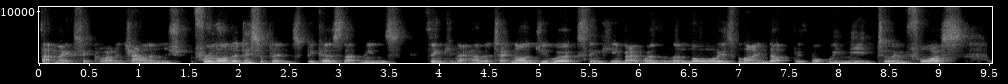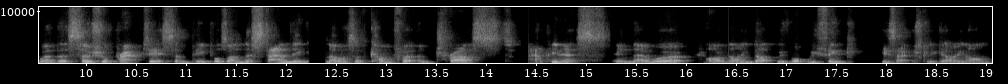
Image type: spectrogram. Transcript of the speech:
That makes it quite a challenge for a lot of disciplines because that means thinking about how the technology works, thinking about whether the law is lined up with what we need to enforce, whether social practice and people's understanding levels of comfort and trust, happiness in their work are lined up with what we think is actually going on.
